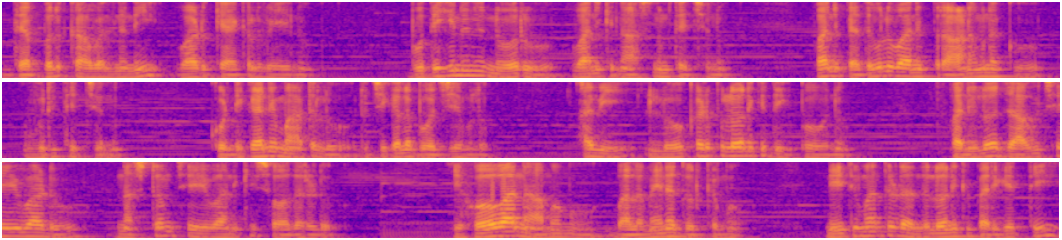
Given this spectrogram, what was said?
దెబ్బలు కావాలనని వాడు కేకలు వేయును. బుద్ధిహీనుని నోరు వానికి నాశనం తెచ్చును. వాని పెదవులు వాని ప్రాణమునకు ఉరి తెచ్చును. కొండికాని మాటలు రుచిగల భోజ్యములు. అవి లోకడుపులోనికి దిగిపోవును. పనిలో జాగు చేయువాడు నష్టం చేయువానికి సోదరుడు. యహోవా నామము బలమైన దుర్గము. నీతిమంతుడు అందులోనికి పరిగెత్తి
